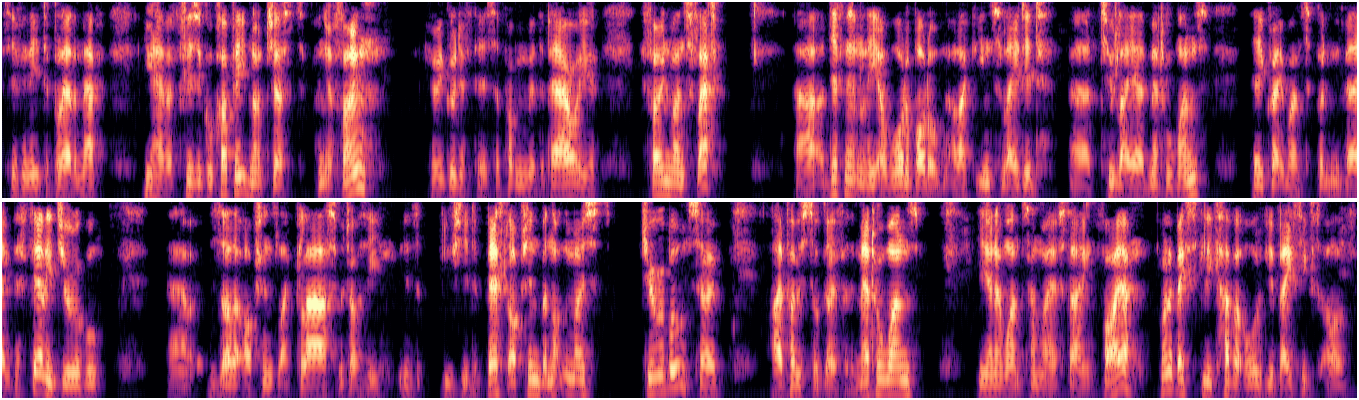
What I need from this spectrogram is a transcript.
So if you need to pull out a map, you can have a physical copy, not just on your phone. Very good if there's a problem with the power or your phone runs flat. Uh, definitely a water bottle. I like the insulated uh, two layer metal ones. They're great ones to put in your bag. They're fairly durable. Uh, there's other options like glass, which obviously is usually the best option, but not the most durable. So I'd probably still go for the metal ones. You're going to want some way of starting fire. You want to basically cover all of your basics of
